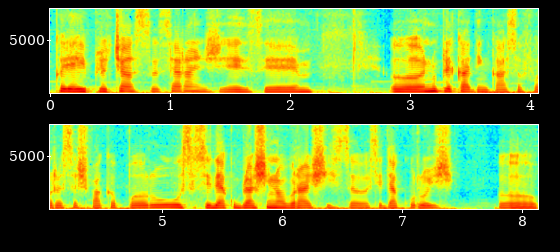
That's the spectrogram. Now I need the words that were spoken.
care îi plăcea să se aranjeze, uh, nu pleca din casă fără să-și facă părul, să se dea cu blași în obraj și să se dea cu ruji uh,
